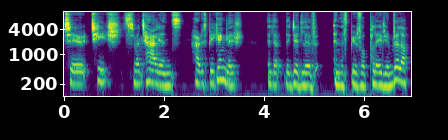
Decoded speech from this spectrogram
to teach some Italians how to speak English. They, li- they did live in this beautiful Palladian villa.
